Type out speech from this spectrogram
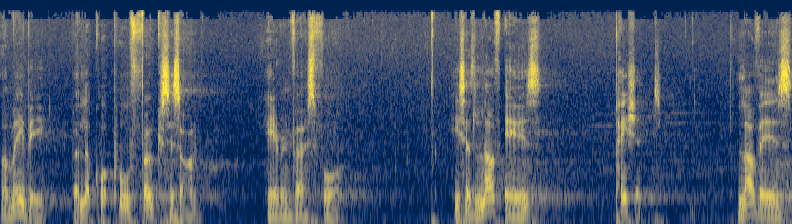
Well, maybe, but look what Paul focuses on here in verse 4. He says, Love is patient, love is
